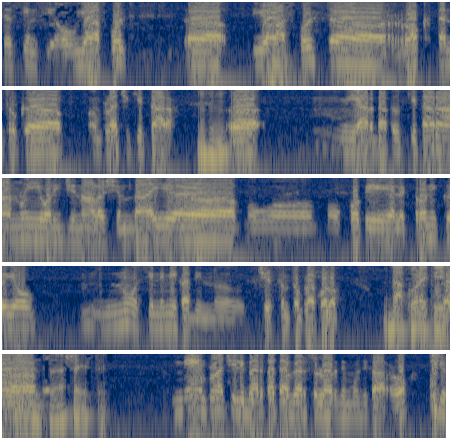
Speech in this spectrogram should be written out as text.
să simți. Eu, eu ascult, uh, eu ascult uh, rock pentru că îmi place chitara. Mhm. Uh, iar dacă chitara nu e originală și îmi dai uh, o, o copie electronică, eu nu simt nimica din uh, ce se întâmplă acolo. Da, corect, e Uh, diferență, așa este. Mie îmi place libertatea versurilor din muzica rock și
